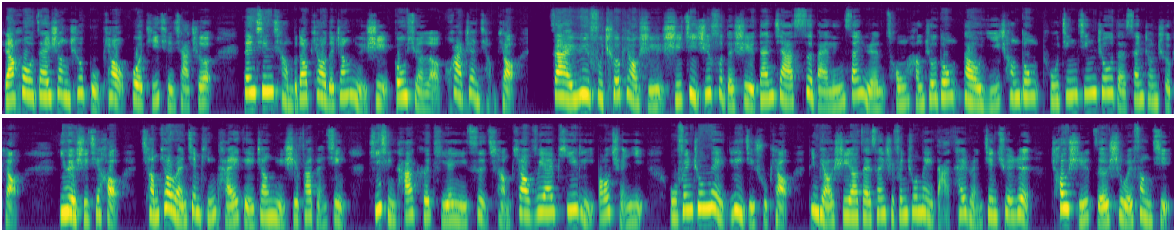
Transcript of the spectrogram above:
然后再上车补票或提前下车。担心抢不到票的张女士勾选了跨站抢票，在预付车票时，实际支付的是单价四百零三元从杭州东到宜昌东途经荆州的三张车票。一月十七号，抢票软件平台给张女士发短信，提醒她可体验一次抢票 VIP 礼包权益，五分钟内立即出票，并表示要在三十分钟内打开软件确认，超时则视为放弃。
